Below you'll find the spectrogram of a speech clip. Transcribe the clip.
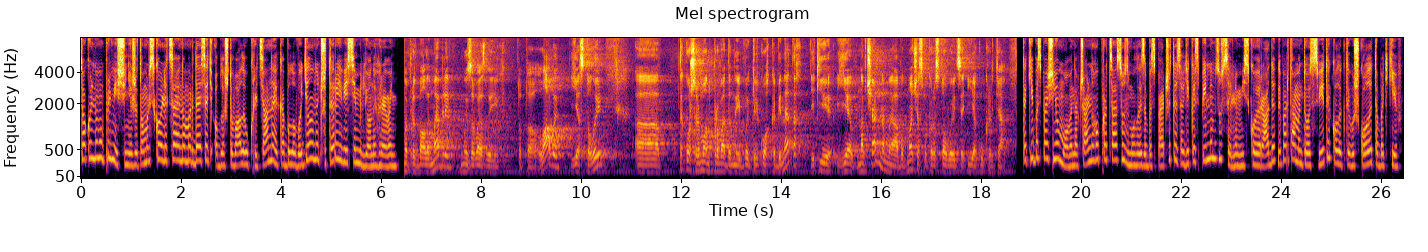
цокольному приміщенні Житомирського ліцею номер 10 облаштували укриття, на яке було виділено 4,8 мільйони гривень. Ми придбали меблі, ми завезли їх, тобто лави, є столи. Е, Також ремонт проведений в кількох кабінетах, які є навчальними, а водночас використовуються і як укриття. Такі безпечні умови навчального процесу змогли забезпечити завдяки спільним зусиллям міської ради, департаменту освіти, колективу школи та батьків.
